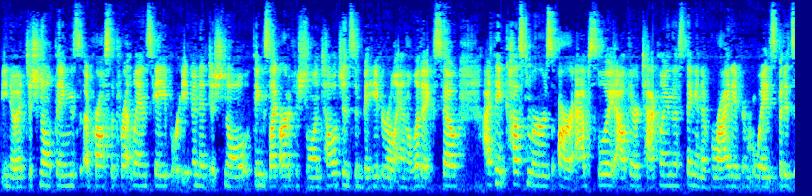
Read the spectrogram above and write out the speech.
you know additional things across the threat landscape or even additional things like artificial intelligence and behavioral analytics. So I think customers are absolutely out there tackling this thing in a variety of different ways, but it's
